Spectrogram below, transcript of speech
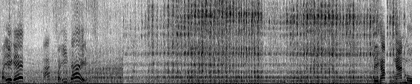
ไปอีกเอ็กฮะไปอีกได้นี่ครับ งานหมู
